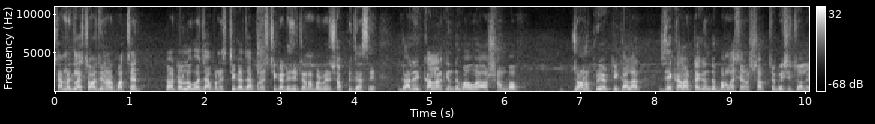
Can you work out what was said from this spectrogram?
সামনে গ্লাসটা অরিজিনাল পাচ্ছেন। টয়টার logo Japanese sticker Japanese sticker digital number পেয়ে সব কিছু আছে। গাড়ির কালার কিন্তু বাবু অসম্ভব জনপ্রিয় একটি কালার যে কালারটা কিন্তু বাংলাদেশের সবচেয়ে বেশি চলে।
